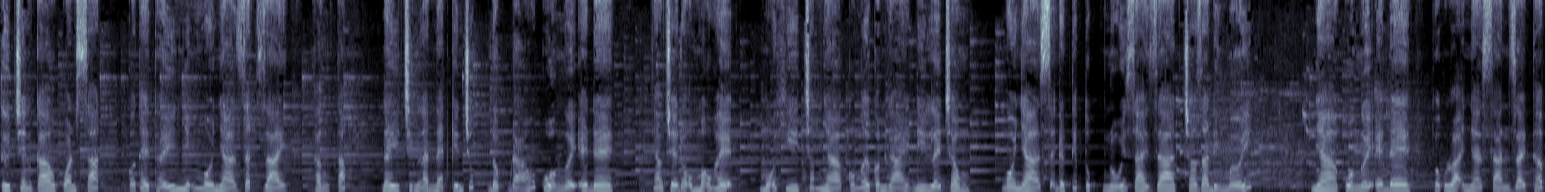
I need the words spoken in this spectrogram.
Từ trên cao quan sát có thể thấy những ngôi nhà rất dài, thẳng tắp. Đây chính là nét kiến trúc độc đáo của người Ede. Theo chế độ mẫu hệ, mỗi khi trong nhà có người con gái đi lấy chồng, ngôi nhà sẽ được tiếp tục nối dài ra cho gia đình mới. Nhà của người Ede thuộc loại nhà sàn dài thấp,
